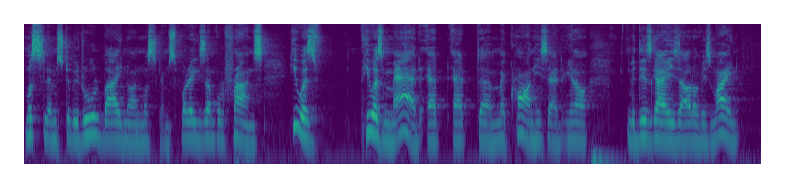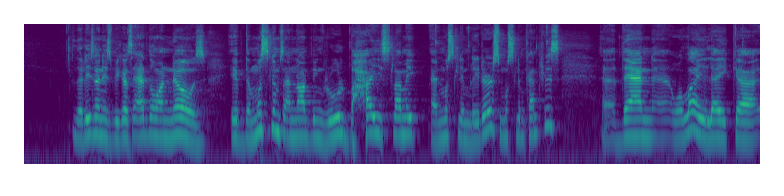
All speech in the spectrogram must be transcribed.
Muslims to be ruled by non-Muslims. For example, France. He was he was mad at at uh, Macron. He said, you know, this guy is out of his mind. The reason is because Erdogan knows if the Muslims are not being ruled by Islamic and Muslim leaders, Muslim countries, then uh, wallahi like uh,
